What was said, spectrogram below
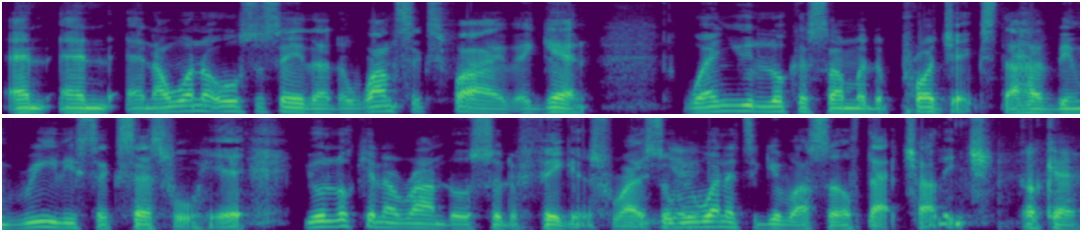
And and and I want to also say that the 165 again, when you look at some of the projects that have been really successful here, you're looking around those sort of figures, right? So we wanted to give ourselves that challenge. Okay.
